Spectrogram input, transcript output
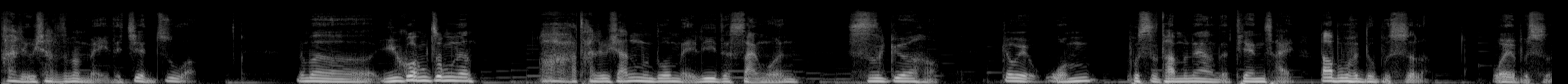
他留下了这么美的建筑啊。那么余光中呢？啊，他留下那么多美丽的散文、诗歌，哈！各位，我们不是他们那样的天才，大部分都不是了，我也不是。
